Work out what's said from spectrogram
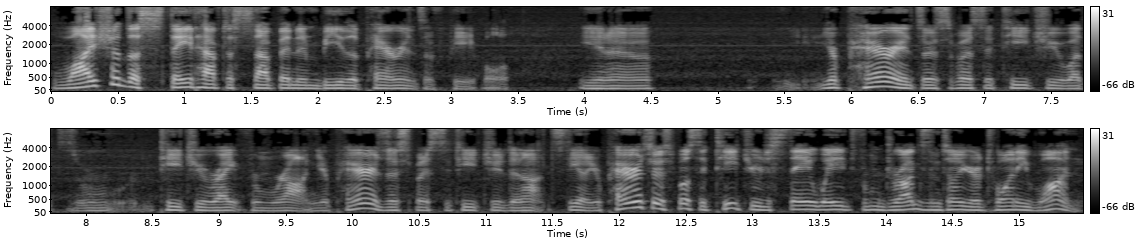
Why should the state have to step in and be the parents of people? You know, your parents are supposed to teach you what's teach you right from wrong. Your parents are supposed to teach you to not steal. Your parents are supposed to teach you to stay away from drugs until you're 21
